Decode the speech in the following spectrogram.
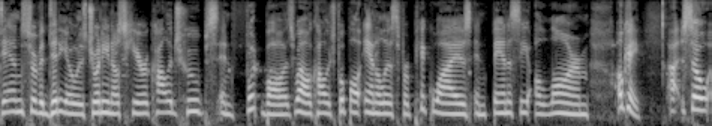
Dan Servadidio is joining us here, college hoops and football as well, college football analyst for Pickswise and Fantasy Alarm. Okay, uh, so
